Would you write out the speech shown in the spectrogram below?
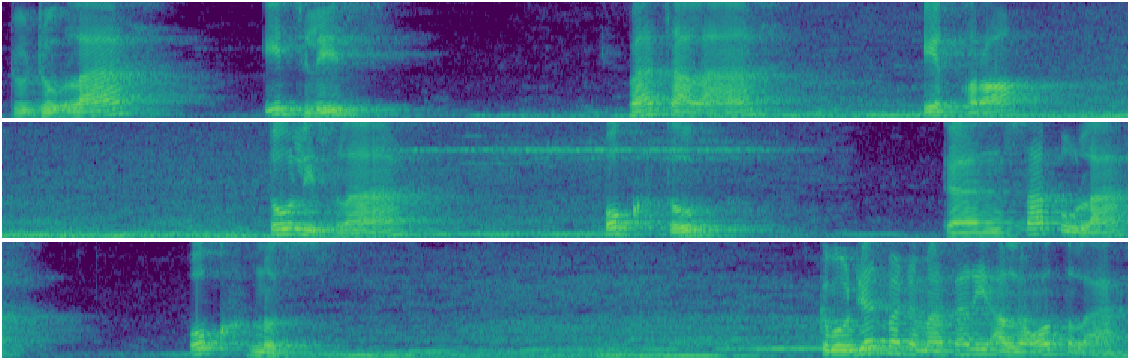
duduklah, ijlis, bacalah, ikra, tulislah, uktub, dan sapulah, uknus. Kemudian pada materi al-utlah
